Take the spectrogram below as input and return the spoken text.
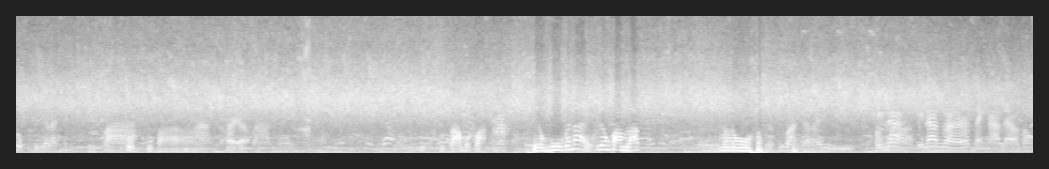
ศุกร์สีอะไร สีฟ้าสุกสีฟ้าอ่าอ่าใช่สีฟ้าใช่สีฟ้าหมดหวังสีชมพูก็ได้ เรื่องความรัก มโน เดี๋ยวพี่วันจะได้มี ปีหน้าปีหน้าคือถ้าแต่งงานแล้วต้อง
